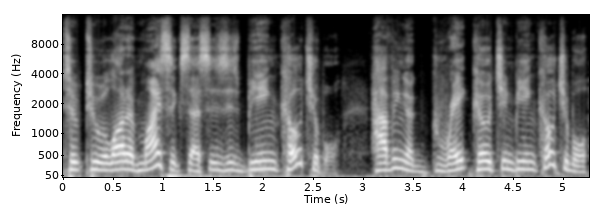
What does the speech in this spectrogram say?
to to a lot of my successes is being coachable, having a great coach and being coachable.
